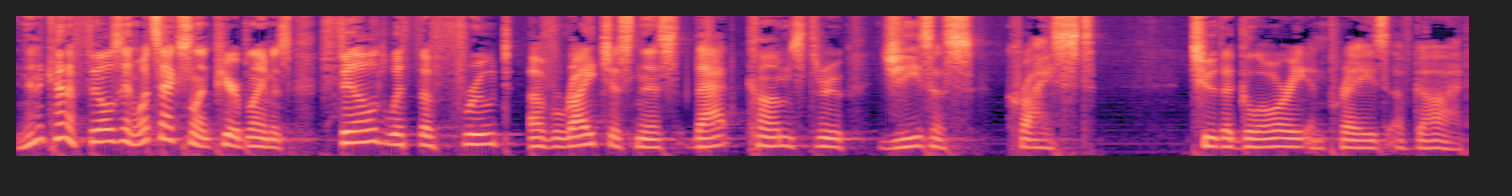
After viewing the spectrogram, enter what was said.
And then it kind of fills in. What's excellent, pure, blameless? Filled with the fruit of righteousness that comes through Jesus Christ to the glory and praise of God.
